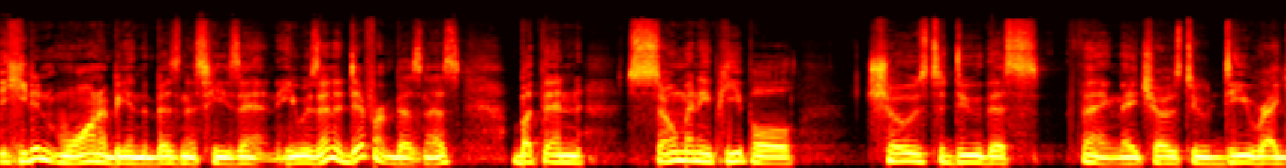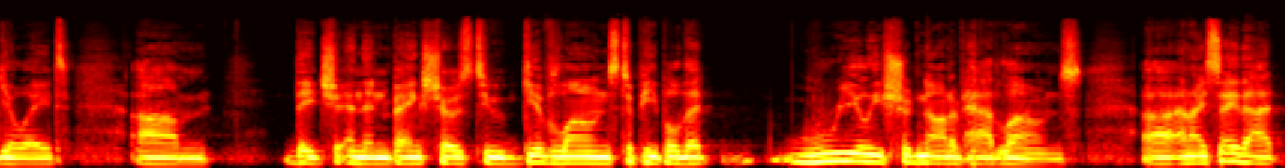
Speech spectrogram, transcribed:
he didn't want to be in the business he's in. He was in a different business, but then so many people chose to do this thing. They chose to deregulate. Um, they ch- and then banks chose to give loans to people that really should not have had loans. Uh, and I say that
